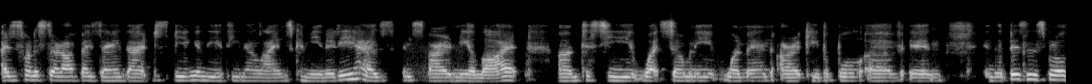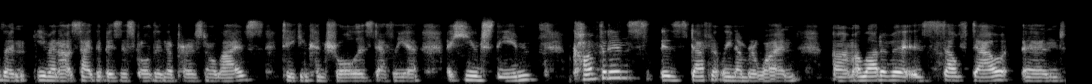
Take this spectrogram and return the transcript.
I just want to start off by saying that just being in the Athena Alliance community has inspired me a lot um, to see what so many women are capable of in in the business world and even outside the business world in their personal lives. Taking control is definitely a, a huge theme. Confidence is definitely number one. Um, a lot of it is self doubt, and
